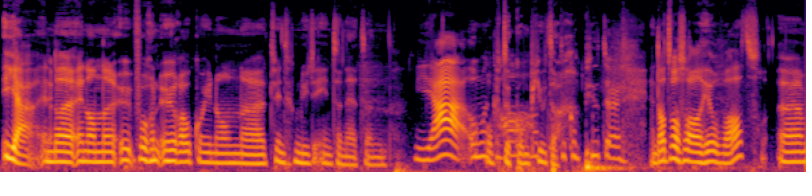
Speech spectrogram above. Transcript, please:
Ja, en, eh, en dan eh, voor een euro kon je dan eh 20 minuten internetten. Ja, oh my Op de computer. Op de computer. En dat was al heel wat. Ehm,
